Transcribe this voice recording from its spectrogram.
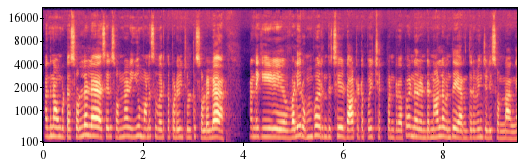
அதை நான் உங்கள்கிட்ட சொல்லலை. சரி சொன்னால் நீயும் மனசு வருத்தப்படுவேன்னு சொல்லிட்டு சொல்லலை. அன்றைக்கி வலி ரொம்ப இருந்துச்சு. டாக்டர்கிட்ட போய் செக் பண்ணுறப்ப இன்னும் ரெண்டு நாளில் வந்து இறந்துருவேன்னு சொல்லி சொன்னாங்க.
